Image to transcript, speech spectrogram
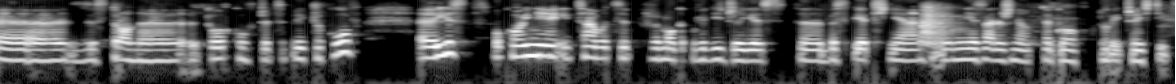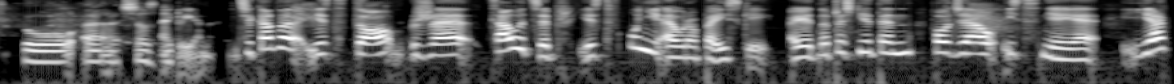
e, ze strony Turków czy Cypryjczyków. E, jest spokojnie i cały Cypr mogę powiedzieć, że jest e, bezpiecznie, niezależnie od tego, w której części Cypru się znajdujemy. Ciekawe jest to, że cały Cypr jest w Unii Europejskiej, a jednocześnie ten podział istnieje. Jak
